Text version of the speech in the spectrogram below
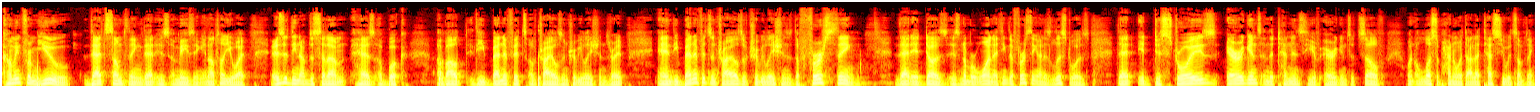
coming from you, that's something that is amazing. And I'll tell you why. Izzuddin Abdul Salam has a book about the benefits of trials and tribulations, right? And the benefits and trials of tribulations, the first thing that it does is number one, I think the first thing on his list was that it destroys arrogance and the tendency of arrogance itself when Allah subhanahu wa ta'ala tests you with something.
